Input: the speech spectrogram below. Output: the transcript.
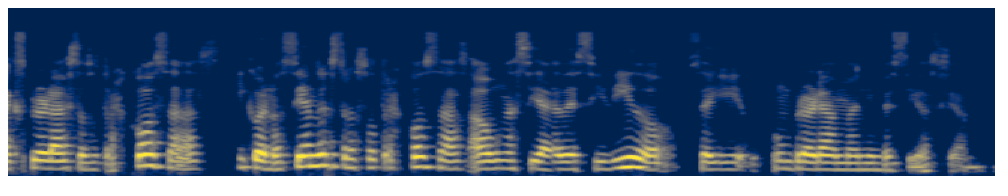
ha explorado estas otras cosas y conociendo estas otras cosas, aún así ha decidido seguir un programa en investigación.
